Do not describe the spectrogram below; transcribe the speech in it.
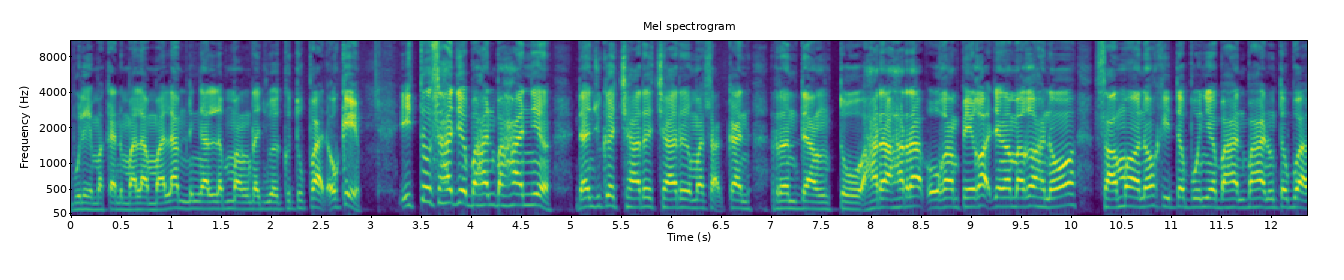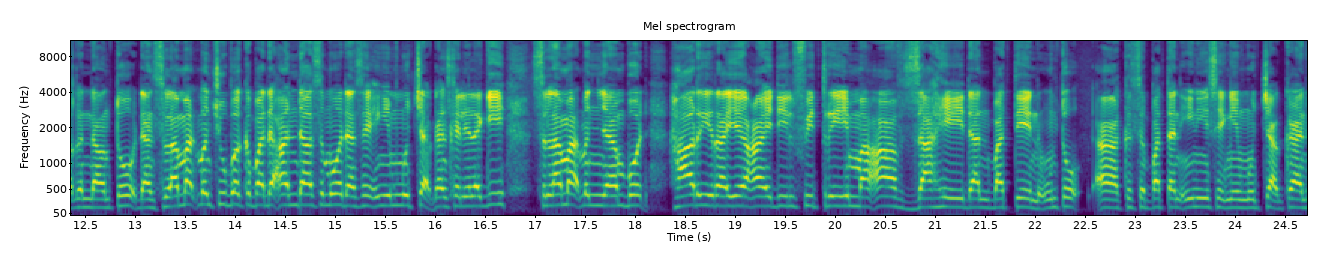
Boleh makan malam-malam Dengan lemang dan juga ketupat. Okey Itu sahaja bahan-bahannya. Dan juga cara-cara masakan rendang tok. Harap-harap orang perak jangan marah no. Sama no Kita punya bahan-bahan untuk buat rendang tok. Dan selamat mencuba kepada anda semua. Dan saya ingin mengucapkan sekali lagi Selamat menyambut Hari Raya Aidilfitri Maaf Zahir dan Batin. Untuk uh, kesempatan ini Saya ingin mengucapkan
